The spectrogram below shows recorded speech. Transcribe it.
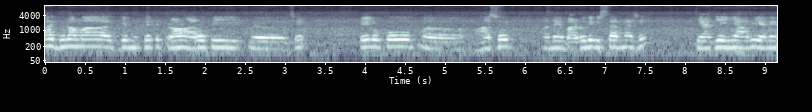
આ ગુનામાં જે મુખ્યત્વે ત્રણ આરોપી છે. એ લોકો હાંસોટ અને બારડોલી વિસ્તારના છે. ત્યાંથી અહીંયા આવી અને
